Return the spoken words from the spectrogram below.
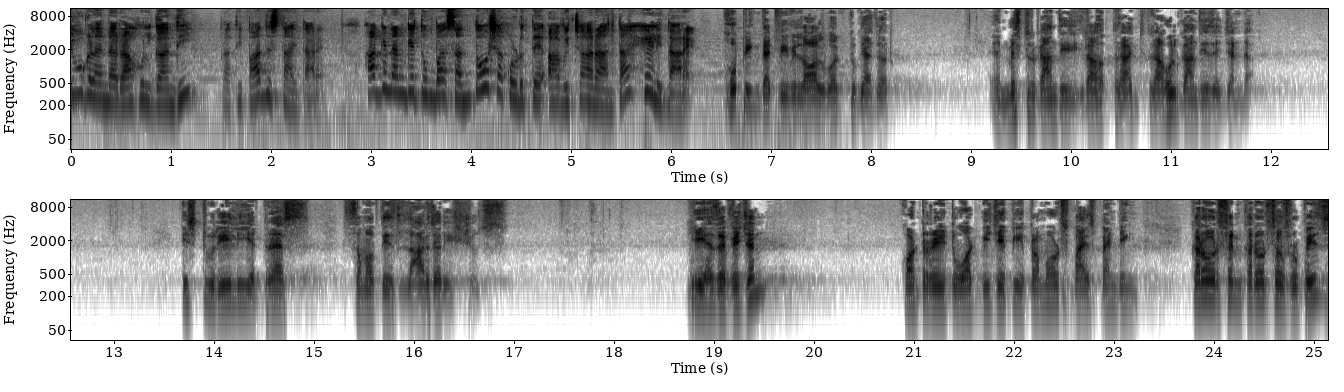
ಇವುಗಳನ್ನು ರಾಹುಲ್ ಗಾಂಧಿ ಪ್ರತಿಪಾದಿಸ್ತಾ ಇದ್ದಾರೆ. ಹಾಗೆ ನನಗೆ ತುಂಬ ಸಂತೋಷ ಕೊಡುತ್ತೆ ಆ ವಿಚಾರ ಅಂತ ಹೇಳಿದ್ದಾರೆ. Hoping that we will all work together mister Gandhi Rahul Gandhi's agenda is to really address some of these larger issues he has a vision contrary to what BJP promotes by spending crores and crores of rupees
